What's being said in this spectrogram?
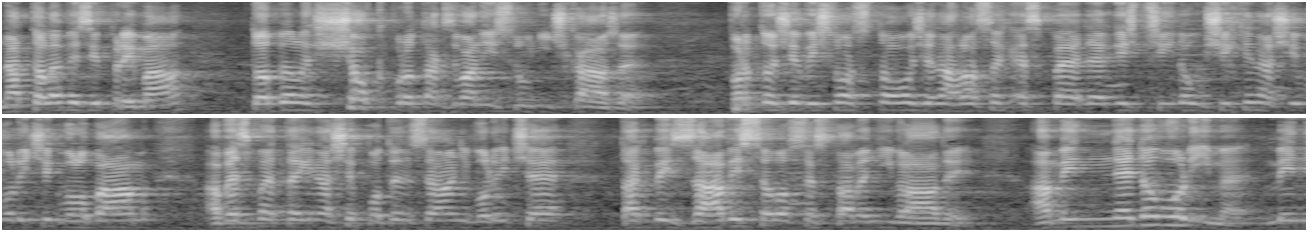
na televizi Prima, to byl šok pro takzvaný sluníčkáře protože vyšlo z toho, že na hlasech SPD, když přijdou všichni naši voliči k volbám a vezmete i naše potenciální voliče, tak by záviselo sestavení vlády. A my nedovolíme, my,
